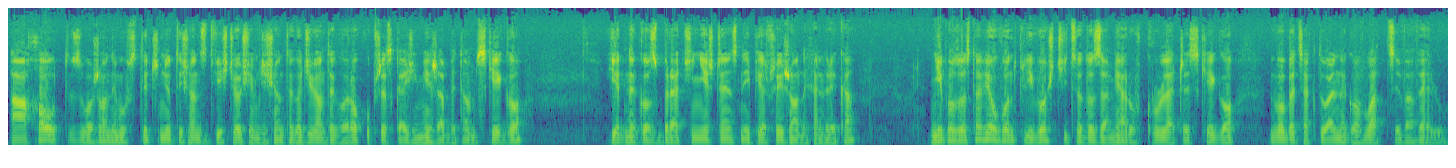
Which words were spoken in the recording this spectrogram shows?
a hołd złożony mu w styczniu 1289 roku przez Kazimierza Bytomskiego, jednego z braci nieszczęsnej pierwszej żony Henryka, nie pozostawiał wątpliwości co do zamiarów króla czeskiego wobec aktualnego władcy Wawelu.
